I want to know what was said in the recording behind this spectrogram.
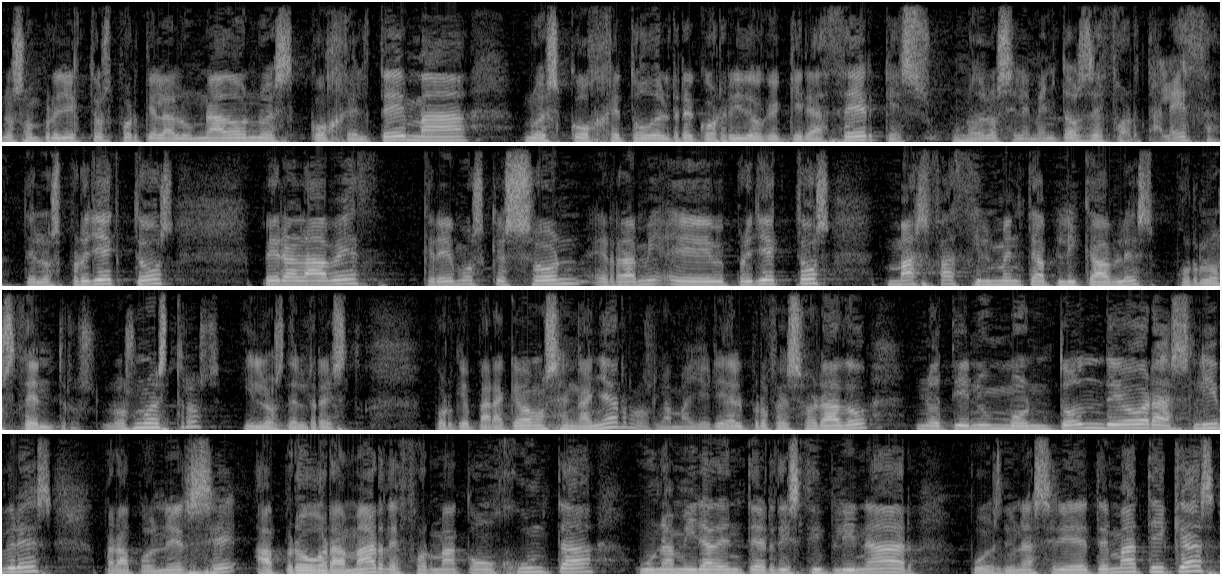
No son proyectos porque el alumnado no escoge el tema, no escoge todo el recorrido que quiere hacer, que es uno de los elementos de fortaleza de los proyectos, pero a la vez creemos que son eh, proyectos más fácilmente aplicables por los centros, los nuestros y los del resto. Porque ¿para qué vamos a engañarnos? La mayoría del profesorado no tiene un montón de horas libres para ponerse a programar de forma conjunta una mirada interdisciplinar pues, de una serie de temáticas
